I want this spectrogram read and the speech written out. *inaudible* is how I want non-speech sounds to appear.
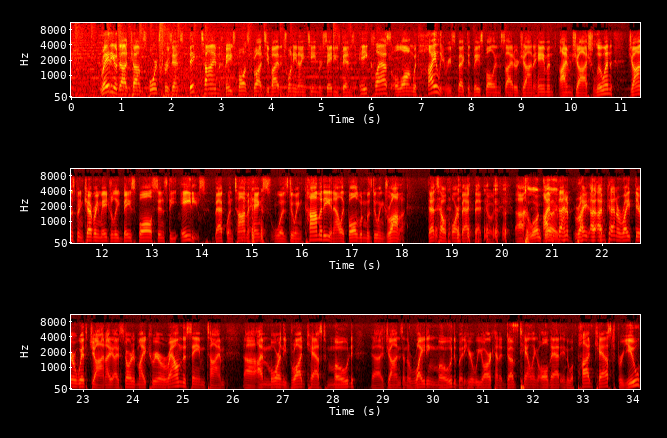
Radio.com Sports presents Big Time Baseball. It's brought to you by the 2019 Mercedes Benz A Class, along with highly respected baseball insider Jon Heyman. I'm Josh Lewin. John's been covering Major League Baseball since the 80s, back when Tom *laughs* Hanks was doing comedy and Alec Baldwin was doing drama. That's how far back that goes. *laughs* Uh, a long time. I'm kind of *laughs* right. I, am kind of right there with John. I, I, started my career around the same time. Uh, I'm more in the broadcast mode. Uh, John's in the writing mode, but here we are, kind of dovetailing all that into a podcast for you.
